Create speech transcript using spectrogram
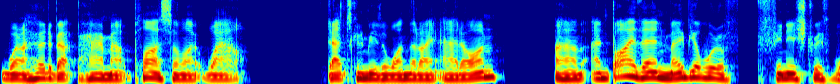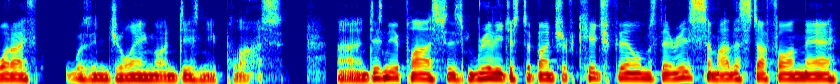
when I heard about Paramount Plus, I'm like, wow, that's going to be the one that I add on. Um, and by then, maybe I would have finished with what I was enjoying on Disney Plus. Uh, Disney Plus is really just a bunch of kids' films. There is some other stuff on there,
